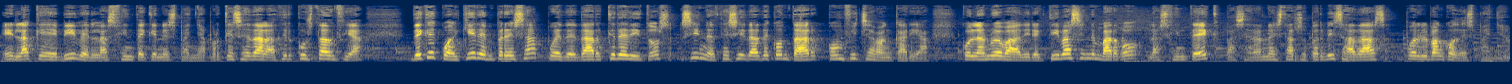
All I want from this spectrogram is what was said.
en la que viven las fintech en España, porque se da la circunstancia de que cualquier empresa puede dar créditos sin necesidad de contar con ficha bancaria. Con la nueva directiva, sin embargo, las fintech pasarán a estar supervisadas por el Banco de España.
